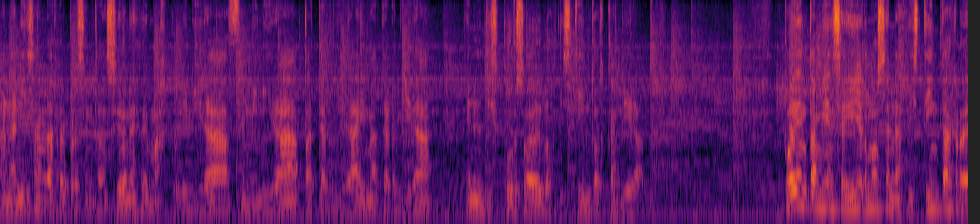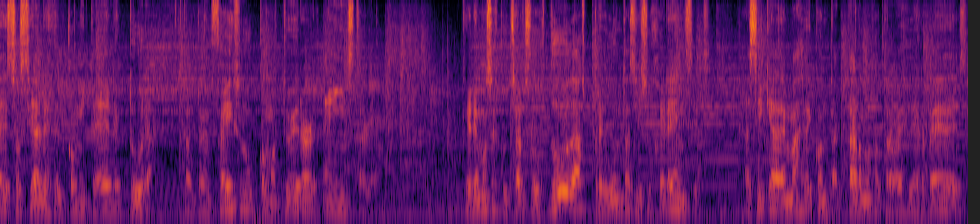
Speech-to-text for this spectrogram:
analizan las representaciones de masculinidad, feminidad, paternidad y maternidad en el discurso de los distintos candidatos. Pueden también seguirnos en las distintas redes sociales del Comité de Lectura, tanto en Facebook como Twitter e Instagram. Queremos escuchar sus dudas, preguntas y sugerencias, así que además de contactarnos a través de redes,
